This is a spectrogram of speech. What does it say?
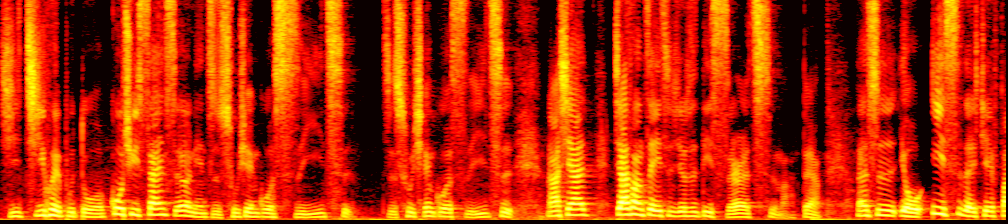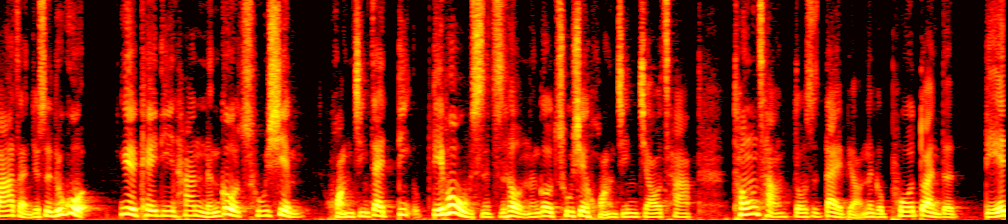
其实机会不多。过去三十二年只出现过十一次，只出现过十一次。那现在加上这一次，就是第十二次嘛，对啊。但是有意思的一些发展，就是如果月 K D 它能够出现黄金，在低跌破五十之后，能够出现黄金交叉，通常都是代表那个波段的跌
